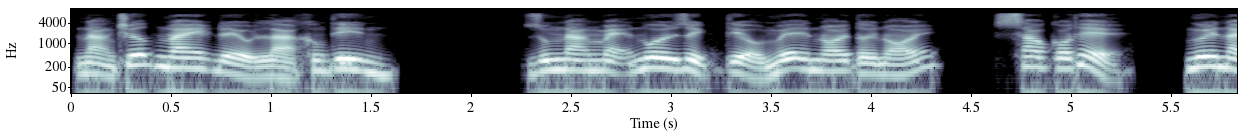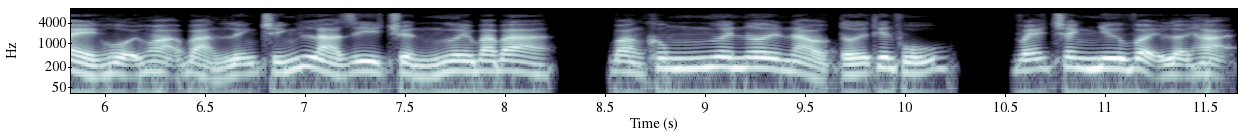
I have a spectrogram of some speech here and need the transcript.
nàng trước nay đều là không tin. Dung nàng mẹ nuôi dịch tiểu mễ nói tới nói, sao có thể, ngươi này hội họa bản lĩnh chính là di truyền ngươi ba ba, bằng không ngươi nơi nào tới thiên phú, vẽ tranh như vậy lợi hại.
